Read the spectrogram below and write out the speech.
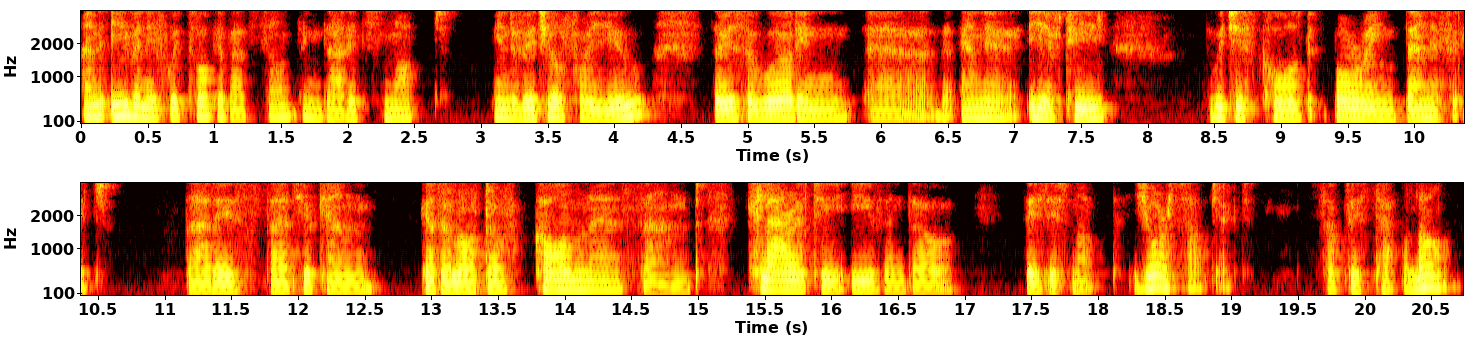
And even if we talk about something that it's not individual for you, there is a word in uh, the EFT which is called borrowing benefit. That is that you can get a lot of calmness and clarity even though this is not your subject. So please tap along.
